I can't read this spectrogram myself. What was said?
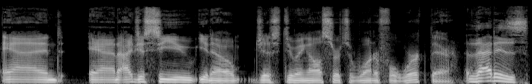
and, and I just see you, you know, just doing all sorts of wonderful work there. That is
